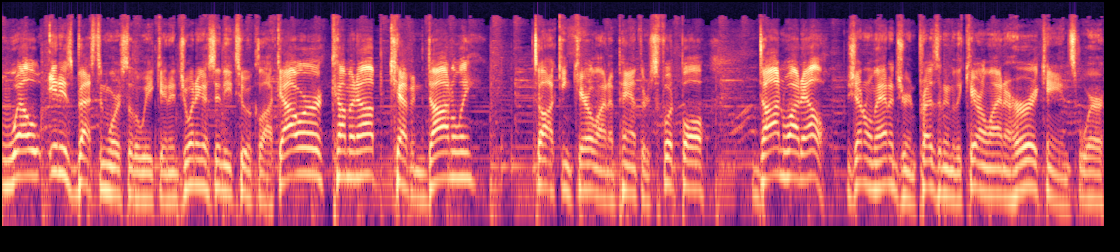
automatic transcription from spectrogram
Well, it is best and worst of the weekend. And joining us in the 2 o'clock hour, coming up, Kevin Donnelly, talking Carolina Panthers football. Don Waddell, general manager and president of the Carolina Hurricanes, where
